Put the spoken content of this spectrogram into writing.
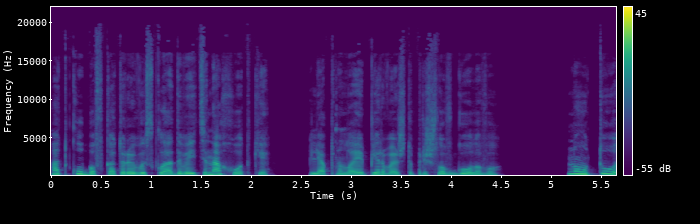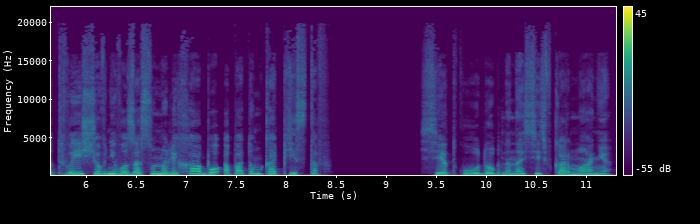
от кубов, которые вы складываете находки? Ляпнула я первое, что пришло в голову. Ну, тот, вы еще в него засунули хабу, а потом капистов. Сетку удобно носить в кармане,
